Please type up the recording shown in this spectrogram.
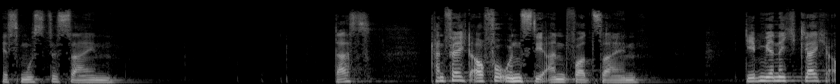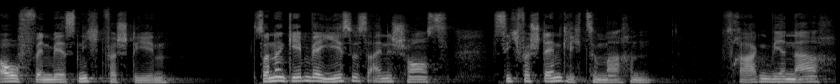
es musste sein. Das kann vielleicht auch für uns die Antwort sein. Geben wir nicht gleich auf, wenn wir es nicht verstehen, sondern geben wir Jesus eine Chance, sich verständlich zu machen. Fragen wir nach,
